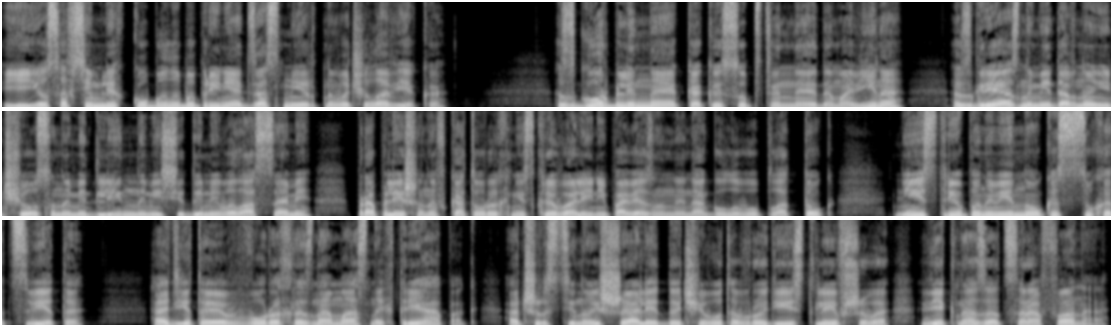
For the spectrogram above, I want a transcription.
ее совсем легко было бы принять за смертного человека. Сгорбленная, как и собственная домовина, с грязными, давно нечесанными длинными седыми волосами, проплешины в которых не скрывали ни повязанный на голову платок, ни истрепанный венок из сухоцвета, одетая в ворох разномастных тряпок, от шерстяной шали до чего-то вроде истлевшего век назад сарафана,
